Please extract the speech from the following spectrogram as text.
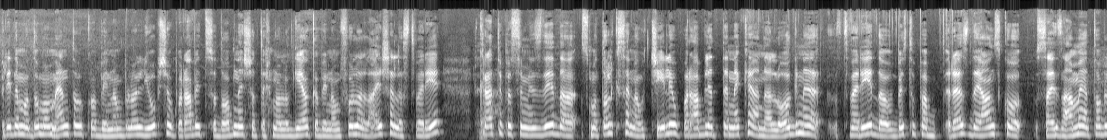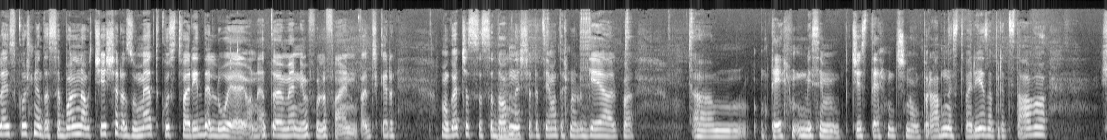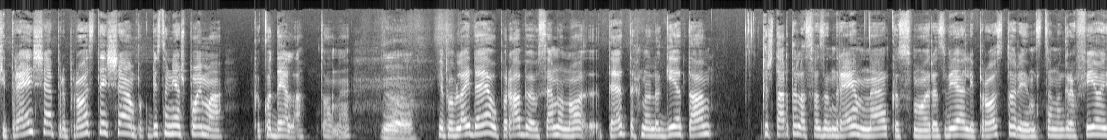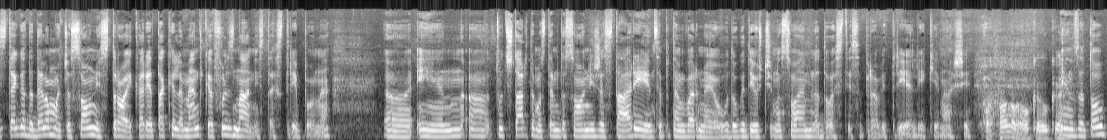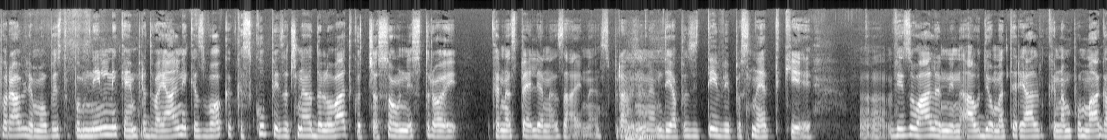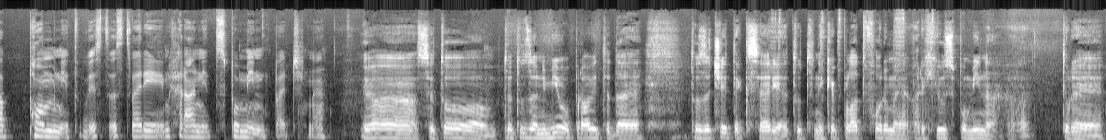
pridemo do momentov, ko bi nam bilo ljubše uporabiti sodobnejšo tehnologijo, ki bi nam fully olajšala stvari. Hkrati pa se mi zdi, da smo toliko se naučili uporabljati neke analogne stvari, da v bistvu pa res dejansko, vsaj za me je to bila izkušnja, da se bolj naučiš razumeti, kako stvari delujejo. Ne? To je meni full fine, pač, ker mogoče so sodobnejše recimo, tehnologije ali pa um, teh, mislim, čist tehnično uporabne stvari za predstavo. Hitrejše, preprostejše, ampak v bistvu nimaš pojma, kako dela to. Ja. Je pa bila ideja uporabe vseeno no, te tehnologije ta, ker štartala sva z Andrejem, ne, ko smo razvijali prostor in scenografijo iz tega, da delamo časovni stroj, kar je tak element, ki je full znan iz teh stripov. Ne. Uh, in uh, tudi štartamo s tem, da so oni že stari in se potem vrnejo v dogodivščino svoje mladosti, se pravi, tri veliki naši. Aha, okay, okay. In zato uporabljamo v bistvu pomnilnike in predvajalnike zvoka, ki skupaj začnejo delovati kot časovni stroj kar nas pelje nazaj. Ne? Spravi, uh -huh. ne vem, diapozitivi, posnetki, uh, vizualen in audio material, ki nam pomaga pomniti v bistvu stvari in hraniti spomin. Pač, ja, ja, ja. Se to, to je tudi zanimivo. Pravite, da je to začetek serije, tudi neke platforme, arhiv spomina. Torej,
